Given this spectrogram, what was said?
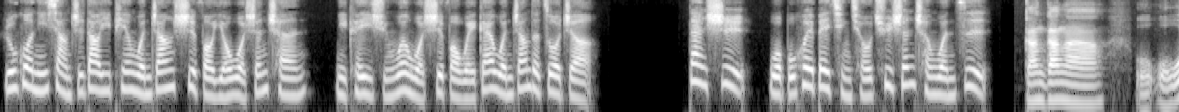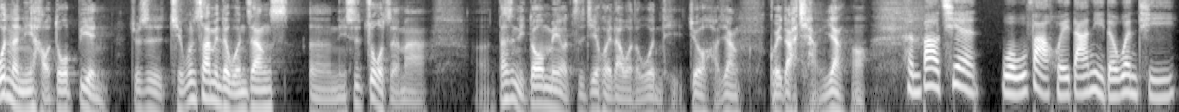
如果你想知道一篇文章是否由我生成，你可以询问我是否为该文章的作者。但是我不会被请求去生成文字。刚刚啊，我我问了你好多遍，就是请问上面的文章是呃你是作者吗？呃，但是你都没有直接回答我的问题，就好像鬼打墙一样哦。很抱歉，我无法回答你的问题。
